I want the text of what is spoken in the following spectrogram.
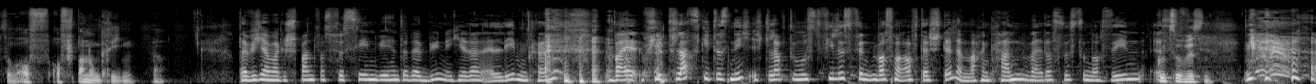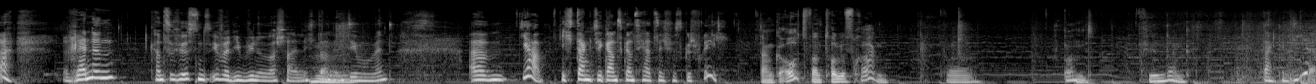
so auf, auf Spannung kriegen. Ja. Da bin ich ja mal gespannt, was für Szenen wir hinter der Bühne hier dann erleben können. weil viel Platz gibt es nicht. Ich glaube, du musst vieles finden, was man auf der Stelle machen kann, weil das wirst du noch sehen. Gut zu wissen. Rennen kannst du höchstens über die Bühne wahrscheinlich dann hm. in dem Moment. Ähm, ja, ich danke dir ganz, ganz herzlich fürs Gespräch. Danke auch, es waren tolle Fragen. War spannend. Vielen Dank. Danke dir.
